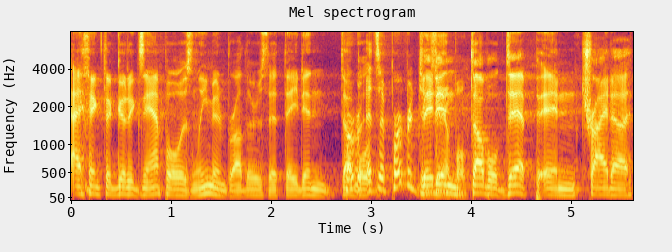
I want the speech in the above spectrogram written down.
I think the good example is Lehman Brothers that they didn't double. It's a perfect they example. didn't double dip and try to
